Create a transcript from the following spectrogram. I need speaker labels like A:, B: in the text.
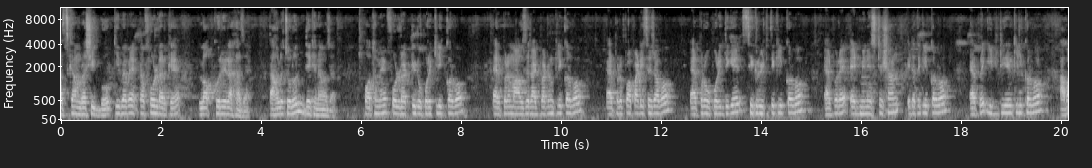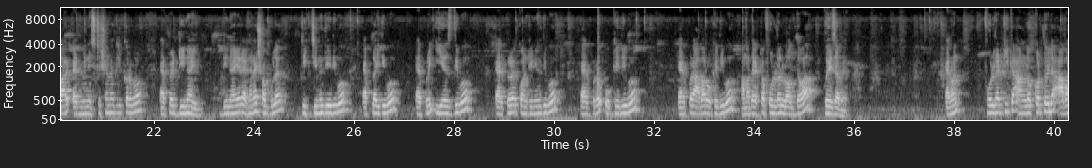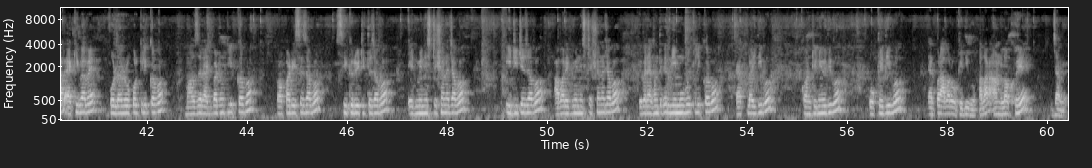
A: আজকে আমরা শিখব কীভাবে একটা ফোল্ডারকে লক করে রাখা যায়। তাহলে চলুন দেখে নেওয়া যাক। প্রথমে ফোল্ডারটির উপরে ক্লিক করব, এরপরে মাউসের রাইট বাটন ক্লিক করব, এরপরে প্রপার্টিসে যাব, এরপরে উপরের দিকে সিকিউরিটিতে ক্লিক করব, এরপরে অ্যাডমিনিস্ট্রেশন এটাতে ক্লিক করব, এরপরে ইডিটিতে ক্লিক করব, আবার অ্যাডমিনিস্ট্রেশনে ক্লিক করব, এরপরে ডিনাই। ডিনাইয়ের এখানে সবগুলো টিক চিহ্ন দিয়ে দিব, অ্যাপ্লাই দিব, এরপরে ইএস দিব এরপরে কন্টিনিউ দিব, এরপরে ওকে দিব, এরপরে আবার ওকে দিব, আমাদের একটা ফোল্ডার লক দেওয়া হয়ে যাবে। এখন ফোল্ডারটিকে আনলক করতে হইলে আবার একইভাবে ফোল্ডারের উপর ক্লিক করব মাউসের রাইট বাটন ক্লিক করব প্রপার্টিসে যাব সিকিউরিটিতে যাব অ্যাডমিনিস্ট্রেশনে যাব ইডিটে যাব, আবার অ্যাডমিনিস্ট্রেশনে যাব, এবার এখান থেকে রিমুভে ক্লিক করব অ্যাপ্লাই দিব কন্টিনিউ দিব ওকে দিব এরপর আবার ওকে দিব আবার আনলক হয়ে যাবে।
